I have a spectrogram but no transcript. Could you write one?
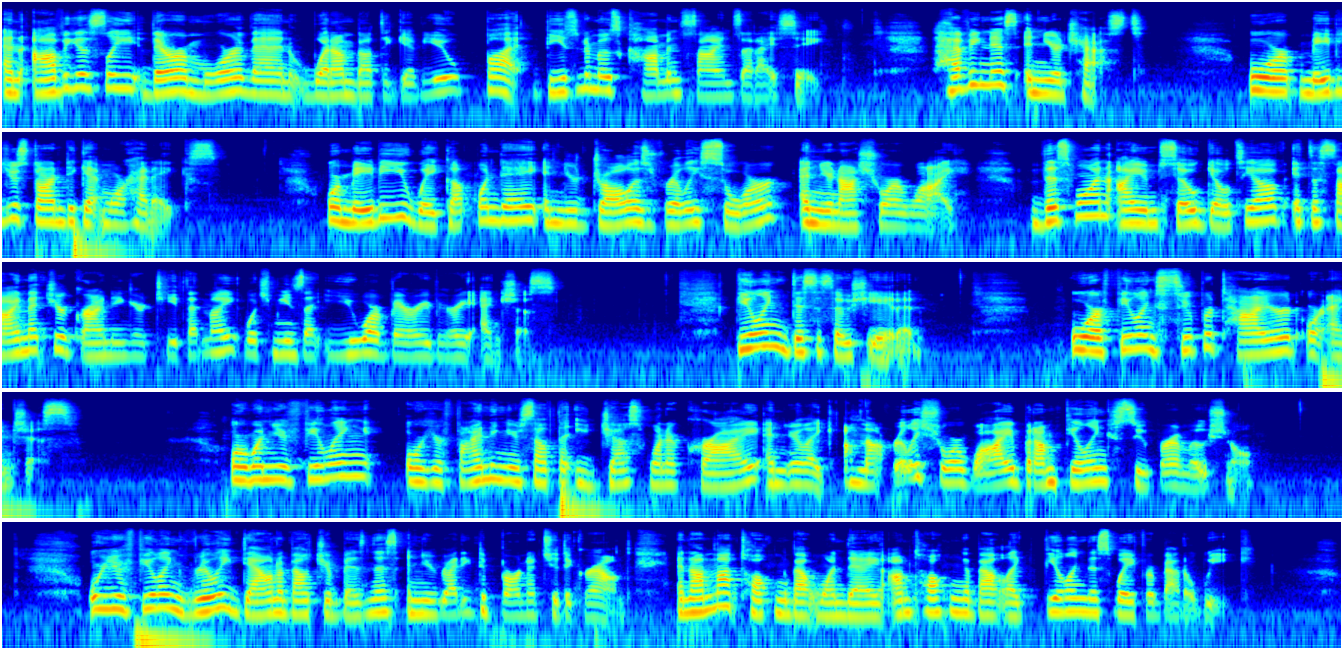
And obviously, there are more than what I'm about to give you, but these are the most common signs that I see heaviness in your chest, or maybe you're starting to get more headaches. Or maybe you wake up one day and your jaw is really sore and you're not sure why. This one I am so guilty of. It's a sign that you're grinding your teeth at night, which means that you are very, very anxious. Feeling disassociated, or feeling super tired or anxious. Or when you're feeling or you're finding yourself that you just want to cry and you're like, I'm not really sure why, but I'm feeling super emotional or you're feeling really down about your business and you're ready to burn it to the ground. And I'm not talking about one day, I'm talking about like feeling this way for about a week.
